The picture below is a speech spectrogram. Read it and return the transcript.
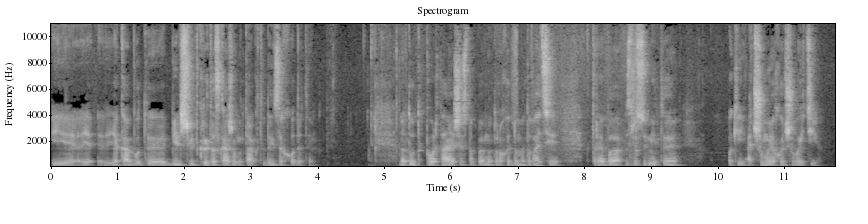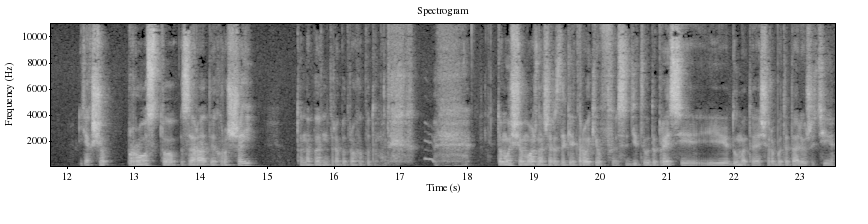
і яка буде більш відкрита, скажімо так, туди й заходити. Ну тут, повертаючись, напевно, трохи до мотивації, треба зрозуміти: окей, а чому я хочу в ІТ? Якщо просто заради грошей, то напевно треба трохи подумати. Тому що можна через декілька років сидіти у депресії і думати, що робити далі у житті,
